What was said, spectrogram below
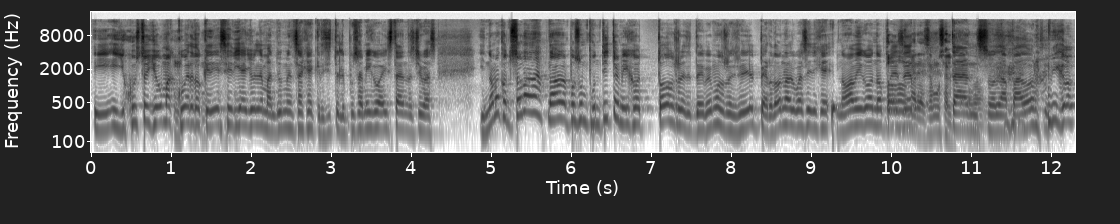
Y, y justo yo me acuerdo que ese día yo le mandé un mensaje a Crisito, le puse, amigo, ahí están las chivas. Y no me contestó nada, no, me puso un puntito y me dijo, todos debemos recibir el perdón, algo así. Dije, no, amigo, no puede Todos ser merecemos el tan perdón. solapador, amigo.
